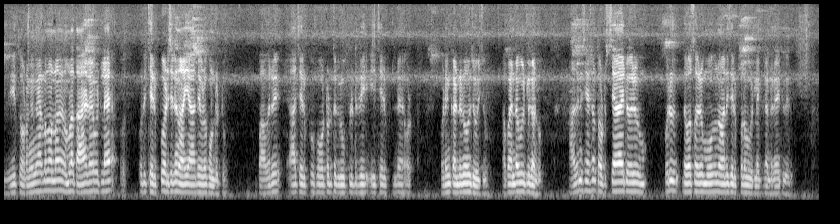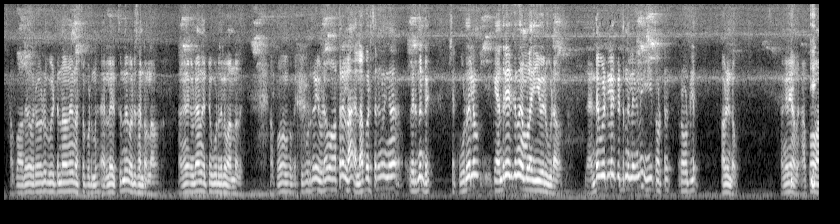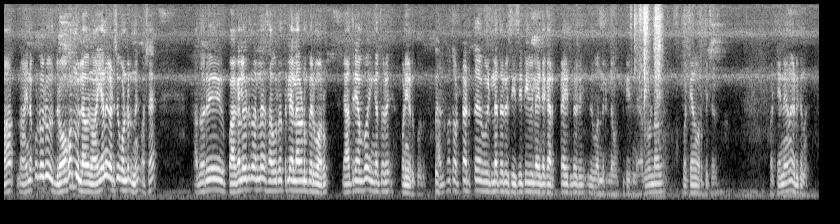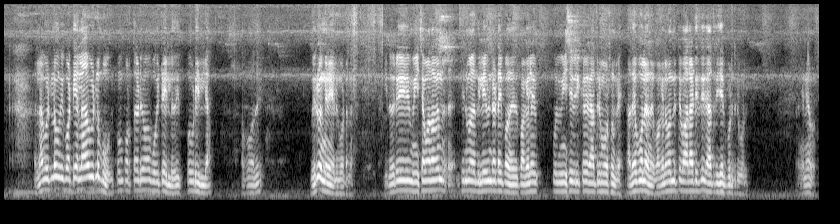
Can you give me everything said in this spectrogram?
ഇത് ഈ തുടങ്ങാൻ കാരണം എന്ന് പറഞ്ഞാൽ നമ്മളെ താഴെ വീട്ടിലെ ഒരു ചെരുപ്പ് അടിച്ചിട്ട് നായി ആദ്യം ഇവിടെ കൊണ്ടിട്ടു. അപ്പോൾ അവർ ആ ചെരുപ്പ് ഫോട്ടോ എടുത്ത് ഗ്രൂപ്പിലിട്ടിട്ട് ഈ ചെരുപ്പിന്റെ എവിടെയും കണ്ടിരുന്നു എന്ന് ചോദിച്ചു. അപ്പോൾ എന്റെ വീട്ടിൽ കണ്ടു. അതിനുശേഷം തുടർച്ചയായിട്ട് ഒരു ഒരു ദിവസം ഒരു മൂന്ന് നാല് ചെരുപ്പുള്ള വീട്ടിലേക്ക് കണ്ടിന്യൂ ആയിട്ട് വരും. അപ്പോൾ അത് ഓരോരോ വീട്ടിൽ നിന്നാണ് നഷ്ടപ്പെടുന്നത്. എല്ലാം എത്തുന്നത് ഒരു സെന്ററിലാണ് അങ്ങനെ ഇവിടെയാണ് ഏറ്റവും കൂടുതൽ വന്നത്. അപ്പോൾ ഏറ്റവും കൂടുതൽ ഇവിടെ മാത്രമല്ല എല്ലാ പരിസരങ്ങളും ഇങ്ങനെ വരുന്നുണ്ട്. പക്ഷെ കൂടുതലും കേന്ദ്രീകരിക്കുന്നത് നമ്മളെ ഈ ഒരു വീടാണ്. എന്റെ വീട്ടിൽ കിട്ടുന്നില്ലെങ്കിൽ ഈ തൊട്ട് റോഡിൽ അവിടെ ഉണ്ടാവും. അങ്ങനെയാണ്. അപ്പോൾ ആ നായിനെ കൊണ്ട് ഒരു ദ്രോഹമൊന്നുമില്ല. നായിയാണ് കടിച്ചു കൊണ്ടിരുന്നത് പക്ഷേ അതൊരു പകലൊരു നല്ല സൗഹൃദത്തിൽ എല്ലാവരോടും പെരുമാറും. രാത്രിയാകുമ്പോൾ ഇങ്ങനത്തെ ഒരു പണിയെടുക്കും അത് അതിപ്പോൾ തൊട്ടടുത്ത വീട്ടിലത്തെ ഒരു സി സി ടി വിയിൽ അതിന്റെ കറക്റ്റായിട്ടുള്ള ഒരു ഇത് വന്നിട്ടുണ്ടാവും കുട്ടീസിന്റെ അതുകൊണ്ടാണ് പട്ടിയാണ് ഉറപ്പിച്ചത്. പട്ടി തന്നെയാണ് എടുക്കുന്നത്. എല്ലാ വീട്ടിലും ഈ പട്ടി എല്ലാ വീട്ടിലും പോകും. ഇപ്പം പുറത്തെവിടെയോ പോയിട്ടേ ഇല്ലത് ഇപ്പോൾ ഇവിടെ ഇല്ല. അപ്പോൾ അത് വരും എങ്ങനെയായാലും ഇങ്ങോട്ട് തന്നെ. ഇതൊരു മീശമാധവൻ സിനിമ ദിലീപിന്റെ ടൈപ്പാണ് ഇത് പകൽ മീശ വിരിക്കൽ രാത്രി മോഷണമില്ലേ അതേപോലെയാണ്. പകൽ വന്നിട്ട് വാലാട്ടിയിട്ട് രാത്രി ചെരുപ്പെടുത്തിട്ട് പോകും അങ്ങനെയാണ്.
